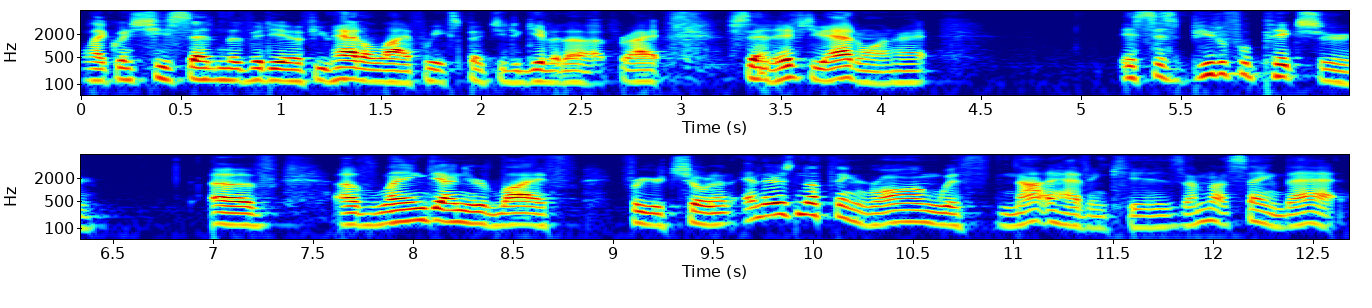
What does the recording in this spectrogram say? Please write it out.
Like when she said in the video, "If you had a life, we expect you to give it up." Right? She said, "If you had one," right? It's this beautiful picture of, of laying down your life for your children. And there's nothing wrong with not having kids. I'm not saying that.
